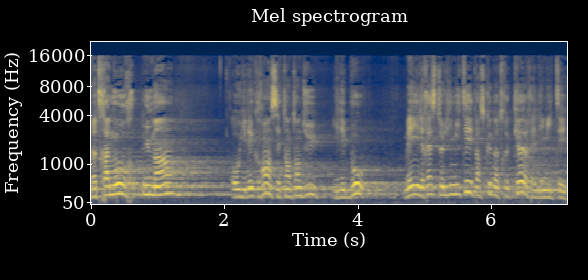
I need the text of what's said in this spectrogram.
Notre amour humain, oh il est grand, c'est entendu, il est beau, mais il reste limité parce que notre cœur est limité.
